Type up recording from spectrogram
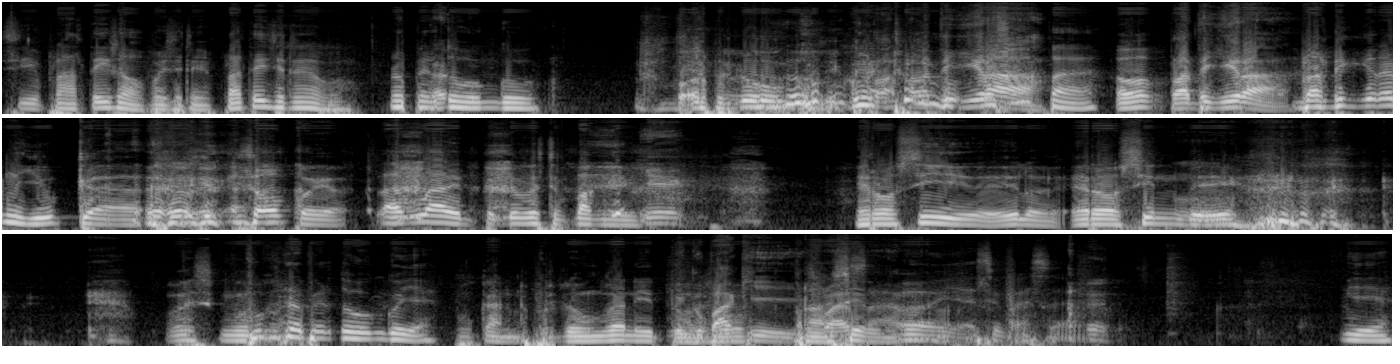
Si pelatih siapa jadi? Pelatih jadi apa? Roberto Honggo. Kok Roberto Honggo? Pelatih kira. Siapa? Oh, Pelatih kira. pelatih kira juga. Siapa ya? Aku lari itu wis Jepang ya. Iya. Erosi itu lho, Erosin deh. Wes Bukan. Roberto Honggo ya? Bukan berdonggan itu. Minggu pagi, Berhasil. Oh iya, Subasa. iya.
